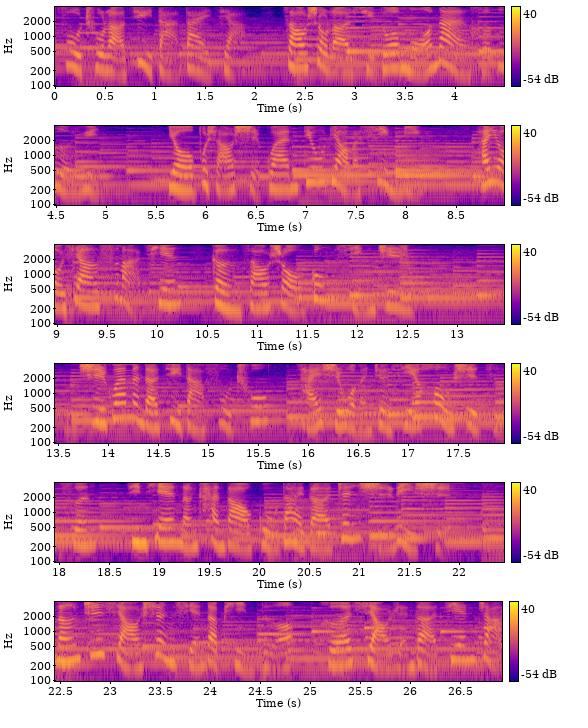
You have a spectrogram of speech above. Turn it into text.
付出了巨大代价，遭受了许多磨难和厄运，有不少史官丢掉了性命，还有像司马迁更遭受宫刑之辱。史官们的巨大付出，才使我们这些后世子孙今天能看到古代的真实历史，能知晓圣贤的品德和小人的奸诈，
